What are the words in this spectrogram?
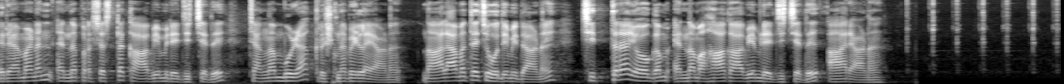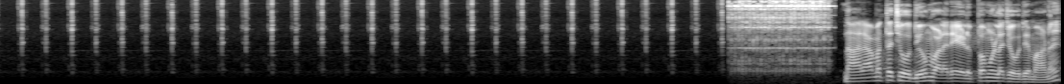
രമണൻ എന്ന പ്രശസ്ത കാവ്യം രചിച്ചത് ചങ്ങമ്പുഴ കൃഷ്ണപിള്ളയാണ്. നാലാമത്തെ ചോദ്യം ഇതാണ് ചിത്രയോഗം എന്ന മഹാകാവ്യം രചിച്ചത് ആരാണ്? നാലാമത്തെ ചോദ്യവും വളരെ എളുപ്പമുള്ള ചോദ്യമാണ്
